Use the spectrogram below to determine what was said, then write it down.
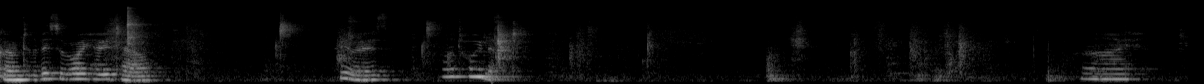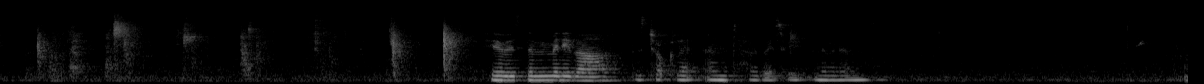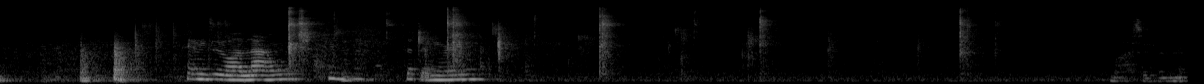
Welcome to the Viceroy Hotel. Here is our toilet. Hi. Here is the mini bar. There's chocolate and Haribo sweets and M&Ms. Into our lounge, sitting room. Massive, isn't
